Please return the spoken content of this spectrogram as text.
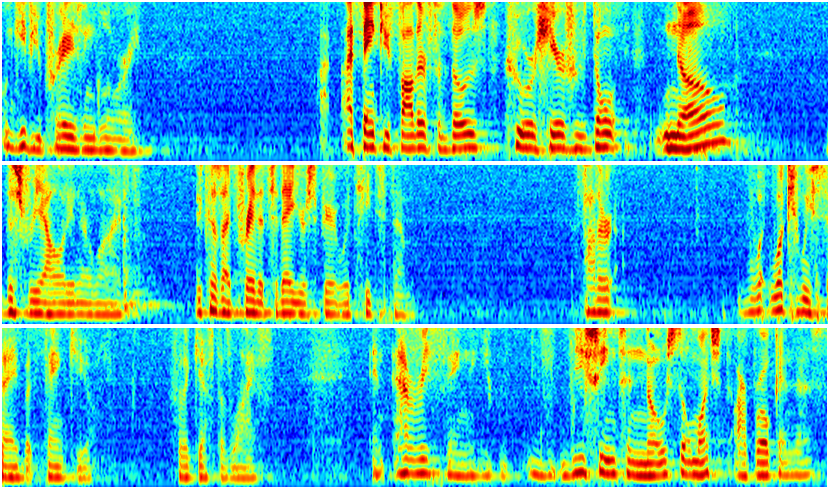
we give you praise and glory. I thank you, Father, for those who are here who don't know this reality in their life, because I pray that today your Spirit would teach them. Father, what, what can we say but thank you for the gift of life? And everything, we seem to know so much our brokenness.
